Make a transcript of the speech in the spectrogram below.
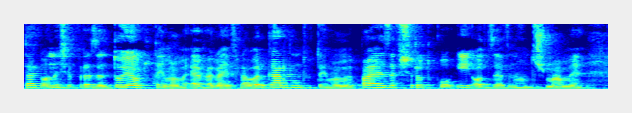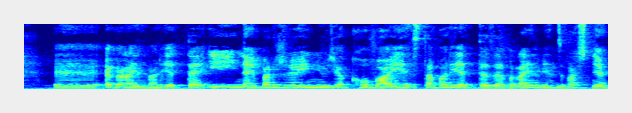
Tak one się prezentują. Tutaj mamy Eveline Flower Garden, tutaj mamy paezę w środku i od zewnątrz mamy e, Eveline Varietę i najbardziej nudziakowa jest ta Varietę z Eveline, więc właśnie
